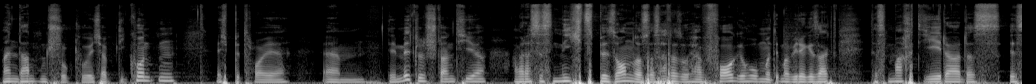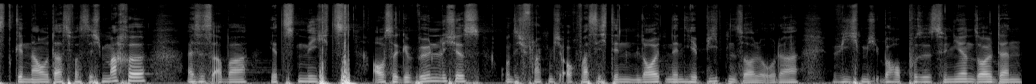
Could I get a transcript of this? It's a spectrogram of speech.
Mandantenstruktur. Ich habe die Kunden, ich betreue ähm, den Mittelstand hier, aber das ist nichts Besonderes. Das hat er so hervorgehoben und immer wieder gesagt, das macht jeder, das ist genau das, was ich mache. Es ist aber jetzt nichts Außergewöhnliches und ich frage mich auch, was ich den Leuten denn hier bieten soll oder wie ich mich überhaupt positionieren soll, denn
